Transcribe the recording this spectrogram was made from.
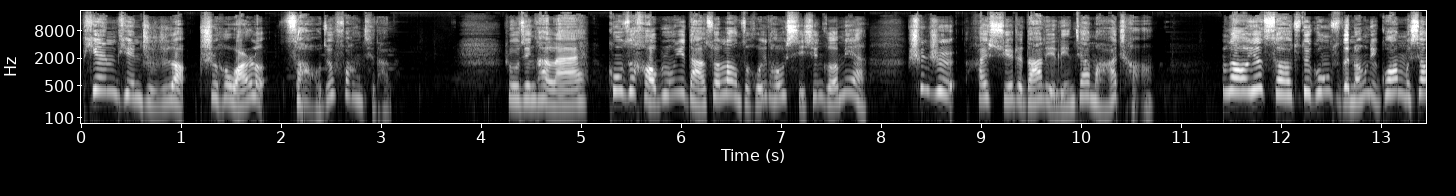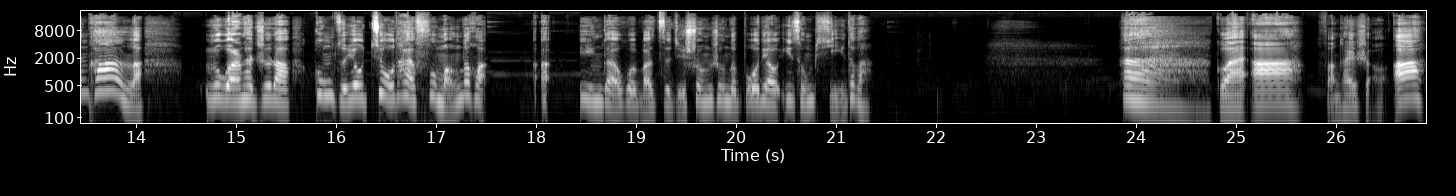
天天只知道吃喝玩乐，早就放弃他了。如今看来，公子好不容易打算浪子回头，洗心革面，甚至还学着打理林家马场，老爷早就对公子的能力刮目相看了。如果让他知道公子又旧态复萌的话，啊，应该会把自己生生的剥掉一层皮的吧。啊，乖啊，放开手啊！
